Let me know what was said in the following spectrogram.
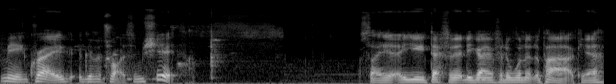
Me and Craig are gonna try some shit. So, are you definitely going for the one at the park? Yeah.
